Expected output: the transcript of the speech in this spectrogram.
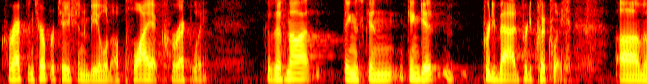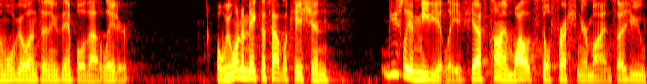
correct interpretation, and be able to apply it correctly. Because if not, things can, can get pretty bad pretty quickly. Um, and we'll go into an example of that later. But we want to make this application usually immediately, if you have time, while it's still fresh in your mind. So as you,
